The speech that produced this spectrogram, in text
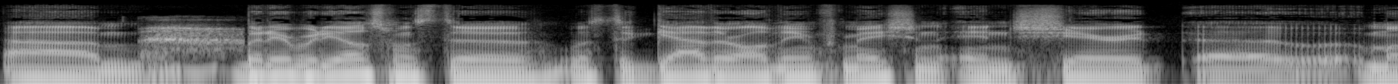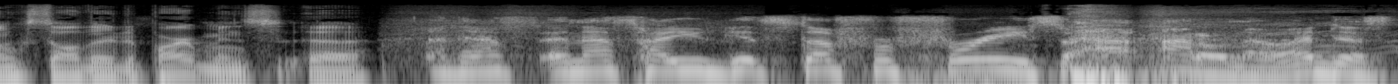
Um, but everybody else wants to wants to gather all the information and share it uh, amongst all their departments. Uh, and that's and that's how you get stuff for free. So I, I don't know. I just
